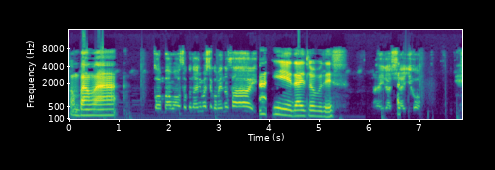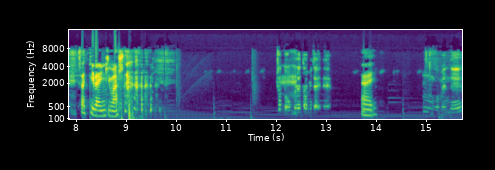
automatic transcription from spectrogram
こんばんは。こんばんは、遅くなりましてごめんなさい。あ、いえいえ、大丈夫です。はいいらっしゃいよ。さっき LINE 来ました。ちょっと遅れたみたいね。はい。うん、ごめんね。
